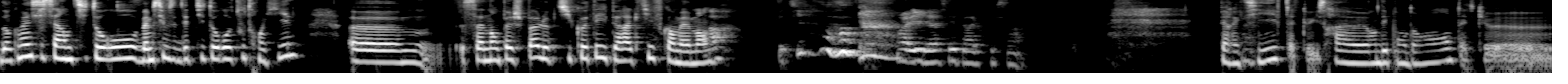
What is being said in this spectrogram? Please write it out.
Donc même si c'est un petit taureau, même si vous êtes des petits taureaux tout tranquilles, euh, ça n'empêche pas le petit côté hyperactif quand même. Hein. Ah, petit Ouais, il est assez hyperactif, c'est vrai. Hyperactif, peut-être qu'il sera euh, indépendant, peut-être que.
